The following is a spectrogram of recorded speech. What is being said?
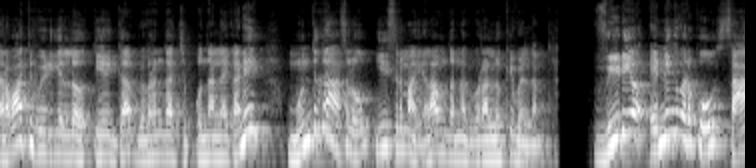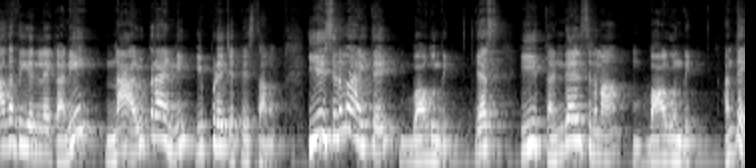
తర్వాత వీడియోల్లో తీరిగ్గా వివరంగా చెప్పుకుందాంలే కానీ ముందుగా అసలు ఈ సినిమా ఎలా ఉందన్న వివరాల్లోకి వెళ్దాం. వీడియో ఎండింగ్ వరకు సాగదీయనులే కానీ నా అభిప్రాయాన్ని ఇప్పుడే చెప్పేస్తాను. ఈ సినిమా అయితే బాగుంది. ఎస్ ఈ తండేల్ సినిమా బాగుంది. అంతే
